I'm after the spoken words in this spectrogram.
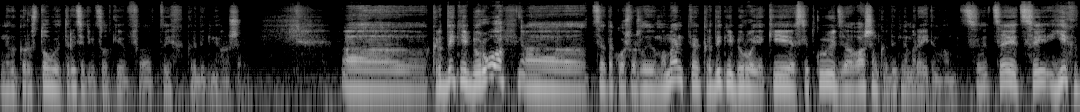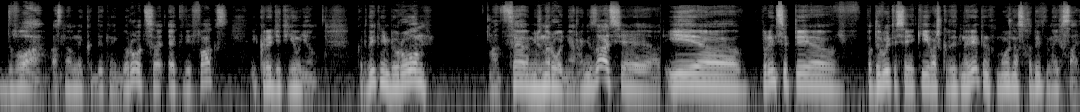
не використовую 30% тих кредитних грошей. Кредитні бюро це також важливий момент. Кредитні бюро, які слідкують за вашим кредитним рейтингом. Це, це, це їх два основних кредитних бюро: це Equifax і Credit Union. Кредитні бюро це міжнародні організації, і е, в принципі подивитися, який ваш кредитний рейтинг, можна сходити на їх сайт.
